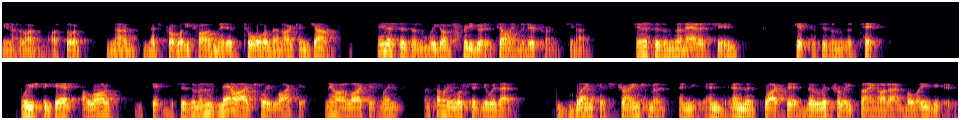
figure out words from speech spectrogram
You know, I, I thought, no, that's probably five meters taller than I can jump. Cynicism, we got pretty good at telling the difference. You know, Cynicism is an attitude. Skepticism is a test. We used to get a lot of skepticism and now I actually like it. Now I like it when, when somebody looks at you with that blank estrangement and, and, and it's like they're, they're literally saying, I don't believe you.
